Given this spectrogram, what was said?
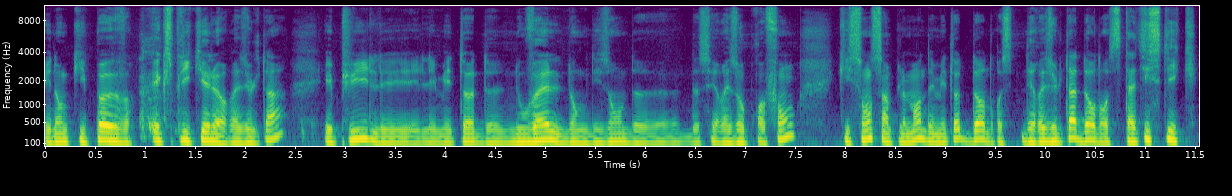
et donc qui peuvent expliquer leurs résultats. Et puis les, méthodes nouvelles, donc disons de, de, ces réseaux profonds, qui sont simplement des méthodes d'ordre, des résultats d'ordre statistique.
